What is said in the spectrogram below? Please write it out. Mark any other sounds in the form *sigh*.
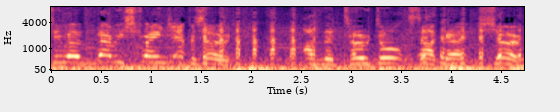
to a very strange episode *laughs* of the Total Soccer Show.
